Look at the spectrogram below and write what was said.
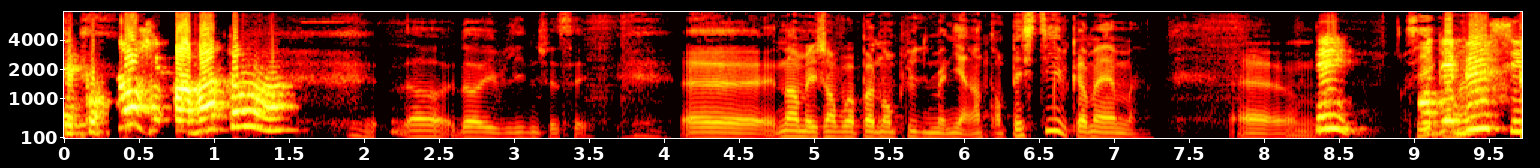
Et pourtant, j'ai pas 20 ans. Hein. non, non, Evelyne, je sais. Euh, non, mais j'en vois pas non plus d'une manière intempestive quand même. Euh... Si, au début, si.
